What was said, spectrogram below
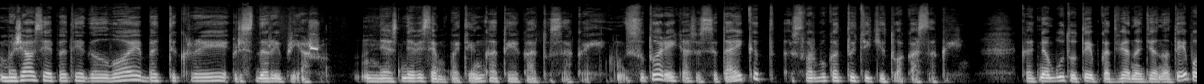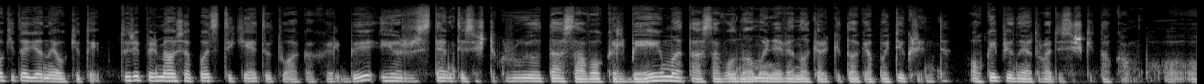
Mažiausiai apie tai galvoji, bet tikrai prisidarai priešų. Nes ne visiems patinka tai, ką tu sakai. Su tuo reikia susitaikyti, svarbu, kad tu tiki tuo, ką sakai. Kad nebūtų taip, kad vieną dieną taip, o kitą dieną jau kitaip. Turi pirmiausia pats tikėti tuo, ką kalbi ir stengtis iš tikrųjų tą savo kalbėjimą, tą savo nuomonę vienokią ar kitokią patikrinti. O kaip jinai atrodys iš kito kampo, o, o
